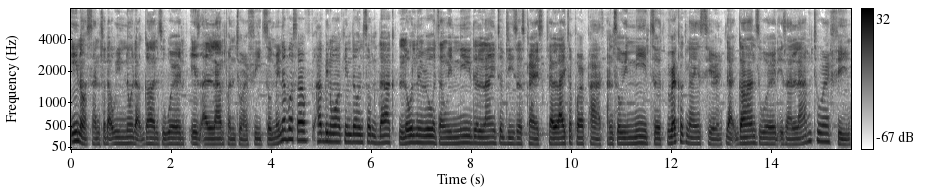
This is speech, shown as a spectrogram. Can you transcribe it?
in us, and so that we know that God's word is a lamp unto our feet. So many of us have, have been walking down some dark, lonely roads, and we need the light of Jesus Christ to light up our path. And so we need to recognize here that God's word is a lamp to our feet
